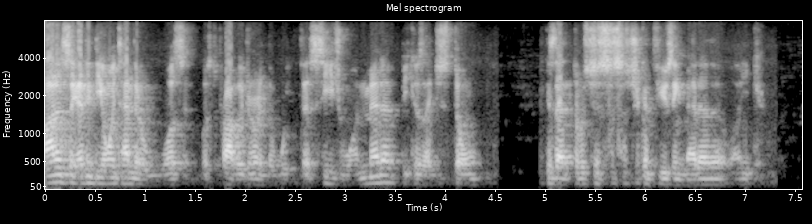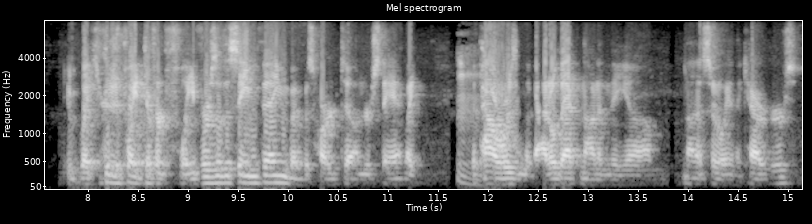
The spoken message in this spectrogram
honestly, I think the only time there wasn't was probably during the the Siege One meta because I just don't because that was just such a confusing meta that like it, like you could have played different flavors of the same thing, but it was hard to understand. Like the Mhm. power was in the battle deck, not in the um, not necessarily in the characters,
